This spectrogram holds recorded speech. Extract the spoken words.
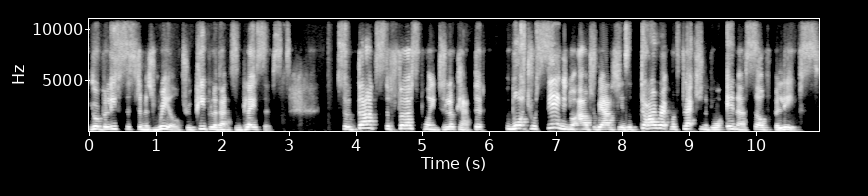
your belief system is real through people, events, and places. So that's the first point to look at that what you're seeing in your outer reality is a direct reflection of your inner self beliefs.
